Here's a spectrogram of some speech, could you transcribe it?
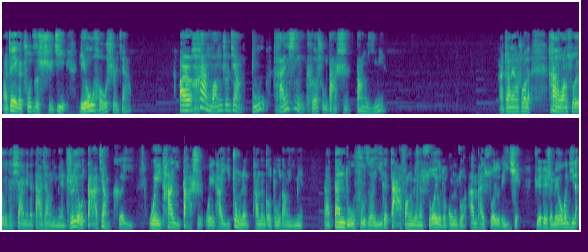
啊，这个出自《史记·刘侯世家》。而汉王之将独韩信可属大事，当一面。啊，张良说了，汉王所有的下面的大将里面，只有大将可以委他以大事，委他以重任，他能够独当一面，啊，单独负责一个大方面的所有的工作，安排所有的一切，绝对是没有问题的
